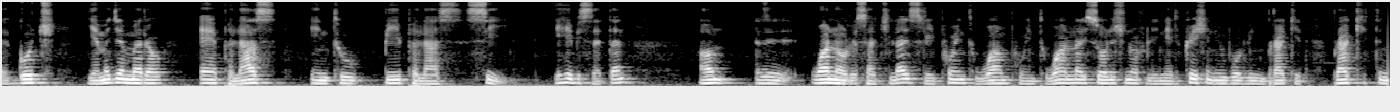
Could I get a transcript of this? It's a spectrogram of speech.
ህጎች የመጀመሪያው A plus into B plus C ይሄ ቢሰጠን አሁን ዋናው ርዕሳችን ላይ 3.1.1 ላይ solution of linear equation involving bracket bracket ን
